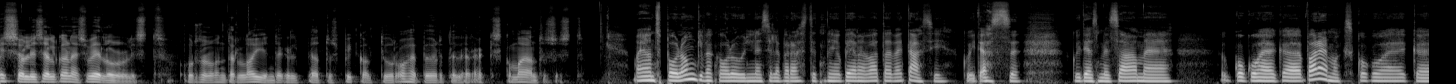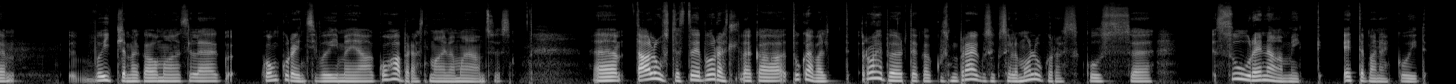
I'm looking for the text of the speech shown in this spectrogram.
mis oli seal kõnes veel olulist? Ursula von der Leyen tegelikult peatus pikalt ju rohepöördel ja rääkis ka majandusest. majanduspool ongi väga oluline, sellepärast et me ju peame vaatama edasi, kuidas, kuidas me saame kogu aeg paremaks, kogu aeg võitleme ka oma selle konkurentsivõime ja koha pärast maailma majanduses. ta alustas tõepoolest väga tugevalt rohepöördega, kus me praeguseks oleme olukorras, kus suur enamik ettepanekuid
